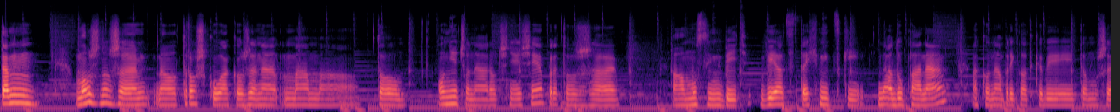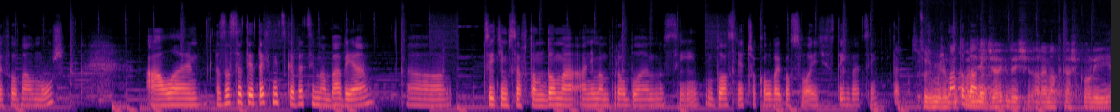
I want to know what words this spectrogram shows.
tam možno, že no, trošku ako žena mám to o niečo náročnejšie, pretože musím byť viac technicky nadúpaná, ako napríklad keby tomu šéfoval muž. Ale zase tie technické veci ma bavia. Cítim sa v tom doma a nemám problém si vlastně čokoľvek osvojiť z tých vecí. Tak Což můžeme potvrdit, baví. že když Renatka školí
